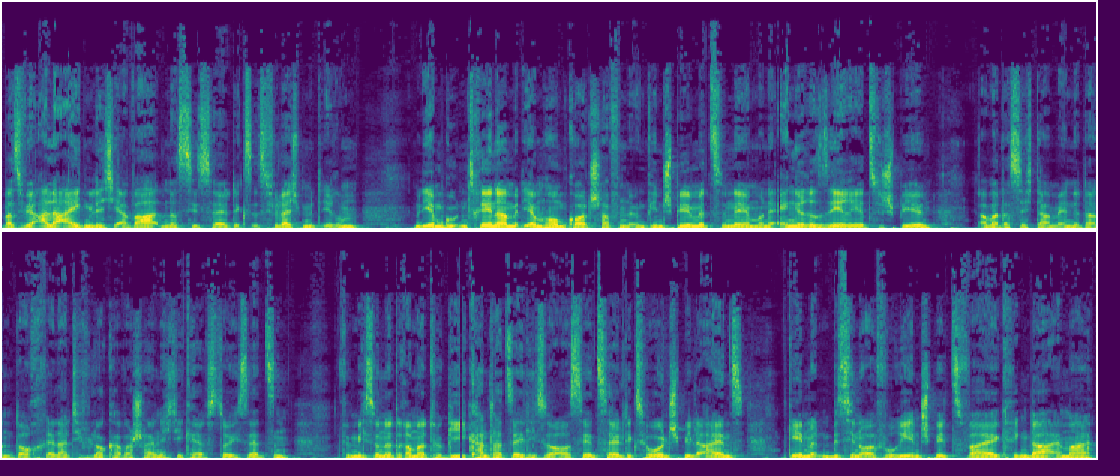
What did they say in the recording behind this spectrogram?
was wir alle eigentlich erwarten, dass die Celtics ist vielleicht mit ihrem, mit ihrem guten Trainer, mit ihrem Homecourt schaffen, irgendwie ein Spiel mitzunehmen und eine engere Serie zu spielen. Aber dass sich da am Ende dann doch relativ locker wahrscheinlich die Cavs durchsetzen. Für mich so eine Dramaturgie kann tatsächlich so aussehen. Celtics holen Spiel 1, gehen mit ein bisschen Euphorie in Spiel 2, kriegen da einmal,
